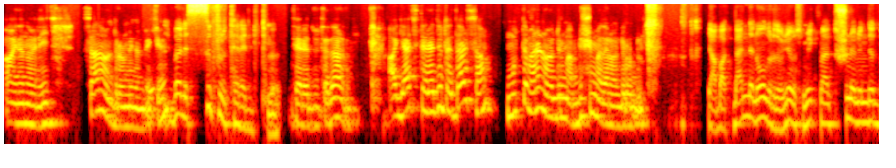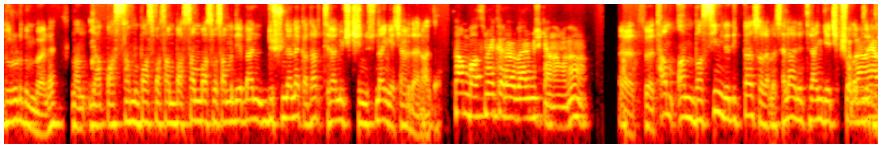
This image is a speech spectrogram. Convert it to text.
Aynen öyle hiç. Sen öldürür müydün peki? Böyle sıfır tereddüt mü? Tereddüt ederdim. Ay gerçi tereddüt edersem muhtemelen öldürmem. Düşünmeden öldürürdüm. Ya bak ben de ne olurdu biliyor musun? Büyük ihtimal tuşun önünde dururdum böyle. Lan ya bassam mı basmasam bassam basmasam mı diye ben düşünene kadar tren 3 kişinin üstünden geçerdi herhalde. Tam basmaya karar vermişken ama değil mi? Evet ve tam an basayım dedikten sonra mesela hani tren geçmiş Ben olabilir hayatımda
